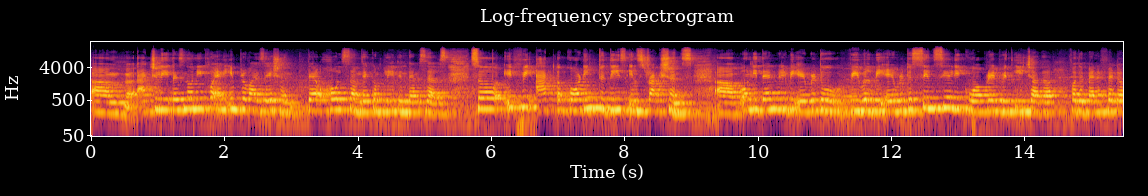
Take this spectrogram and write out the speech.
um, actually, there's no need for any improvisation. They're wholesome, they're complete in themselves. So if we act according to these instructions, uh, only then we'll be able to, we will be able to sincerely cooperate with each other for the benefit of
